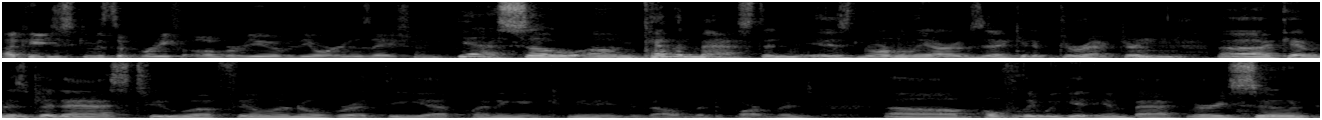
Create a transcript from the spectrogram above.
uh, can you just give us a brief overview of the organization? Yeah, so um, Kevin Mastin is normally our executive director. Mm-hmm. Uh, Kevin has been asked to uh, fill in over at the uh, Planning and Community Development Department. Um, hopefully, we get him back very soon.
